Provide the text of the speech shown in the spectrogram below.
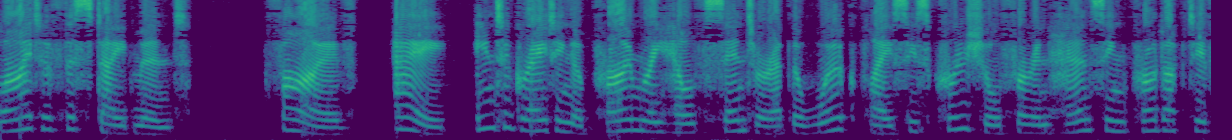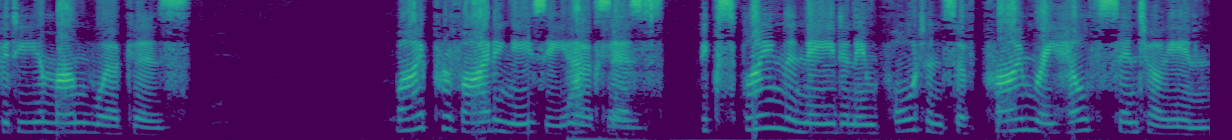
light of the statement. 5. A. Integrating a primary health center at the workplace is crucial for enhancing productivity among workers. By providing easy access, explain the need and importance of primary health center in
